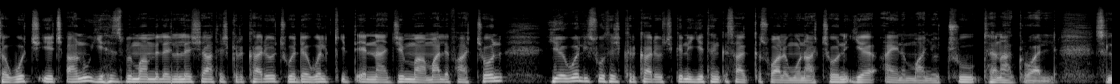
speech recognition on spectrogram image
ሰዎች የጫኑ የህዝብ ማመላለሻ ተሽከርካሪዎች ወደ ወልቂጤና ጅማ ማለፋቸውን፣ የወሊሶ ተሽከርካሪዎች ግን እየተንቀሳቀሱ አለመሆናቸውን የዓይን እማኞቹ ተናግረዋል። ስለ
